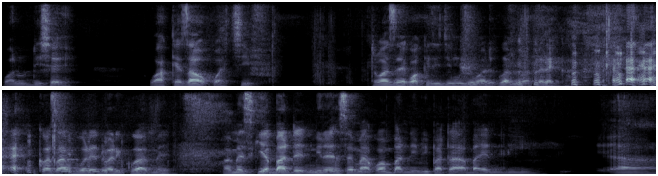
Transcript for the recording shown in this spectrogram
warudishe wake zao kwa chief wazee kwa kijiji mzima walikuwa amewapeleka kwa sababu walendo walikuwa wame, wamesikia burden. Mimi nasema ya kwamba nilipata ambaye nili uh,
